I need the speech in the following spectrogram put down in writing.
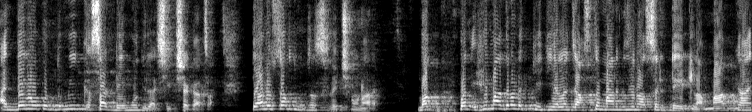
आणि डेमो पण तुम्ही कसा डेमो दिला शिक्षकाचा? त्यानुसार तुमचं सिलेक्शन होणार आहे. मग पण हे मात्र नक्की की याला जास्त मार्क जर असेल टेटला मार्क काय?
